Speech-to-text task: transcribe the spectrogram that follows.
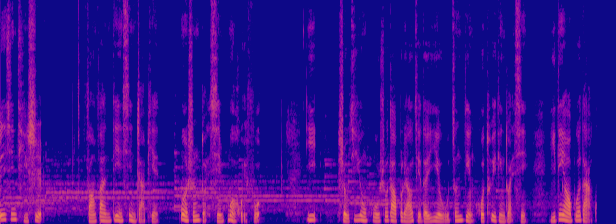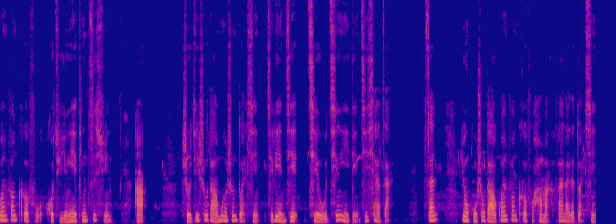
温馨提示：防范电信诈骗，陌生短信莫回复。一、手机用户收到不了解的业务增订或退订短信，一定要拨打官方客服获取营业厅咨询。二、手机收到陌生短信及链接，切勿轻易点击下载。三、用户收到官方客服号码发来的短信，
